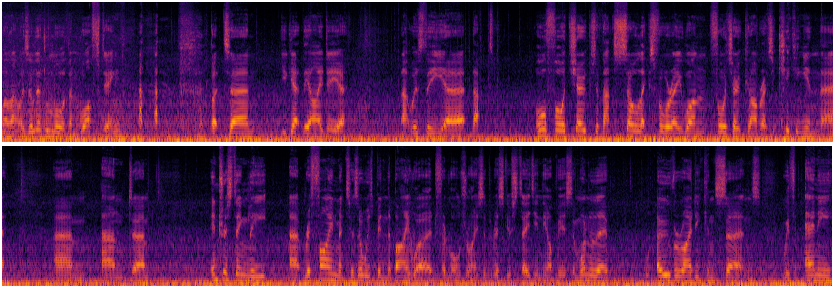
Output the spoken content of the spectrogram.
well that was a little more than wafting but um, you get the idea that was the uh, that all four chokes of that Solex 4A1 four choke carburetor kicking in there. Um, and um, interestingly, uh, refinement has always been the byword for Rolls Royce at the risk of stating the obvious. And one of the overriding concerns with any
